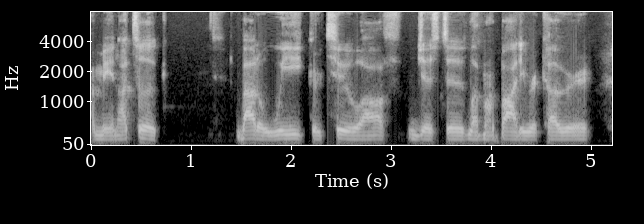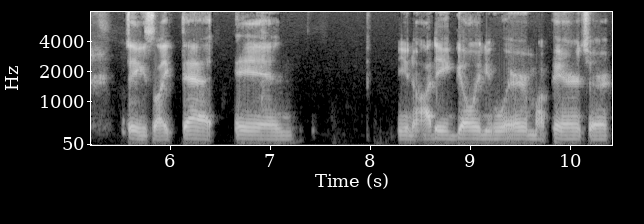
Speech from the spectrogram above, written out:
I mean, I took about a week or two off just to let my body recover, things like that. And, you know, I didn't go anywhere. My parents are,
